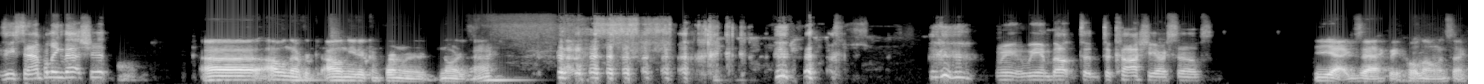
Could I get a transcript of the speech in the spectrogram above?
Is he sampling that shit? Uh, I will never. I will neither confirm nor, nor deny. We we about to Tekashi ourselves. Yeah, exactly. Hold on one sec.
